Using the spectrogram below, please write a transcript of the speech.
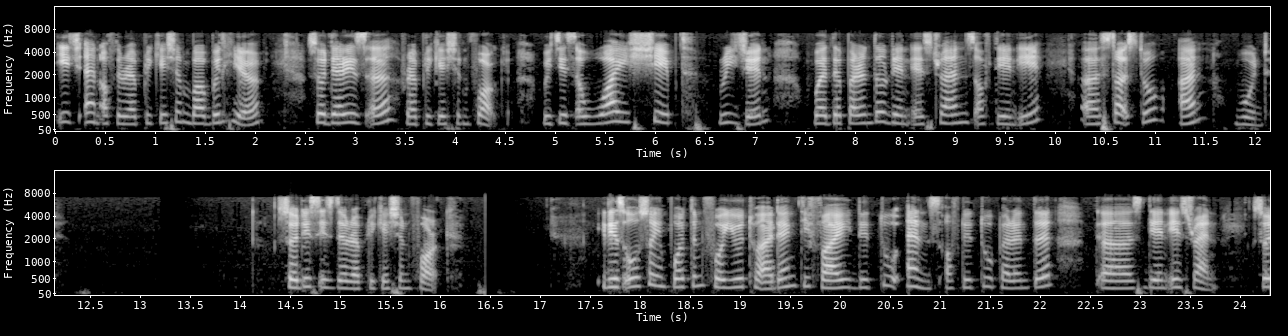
each end of the replication bubble here so there is a replication fork which is a Y-shaped region where the parental DNA strands of DNA uh, starts to unwound. So this is the replication fork. It is also important for you to identify the two ends of the two parental uh, DNA strand. So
